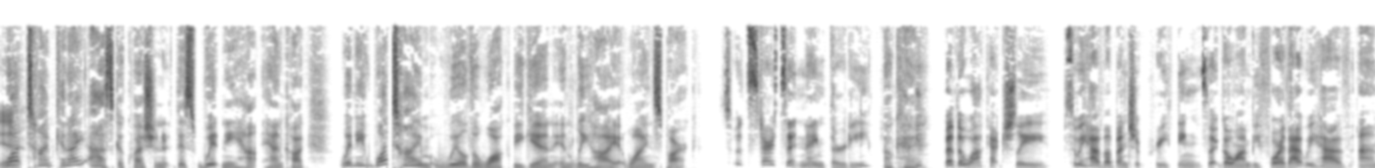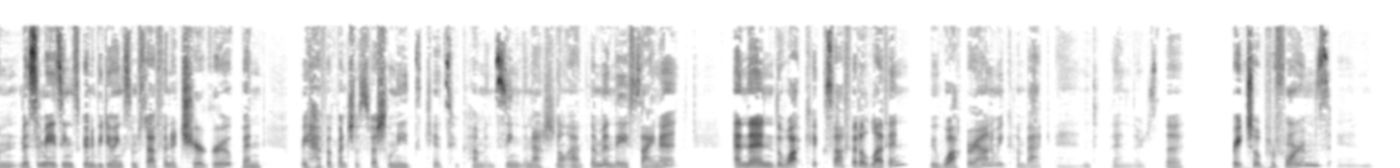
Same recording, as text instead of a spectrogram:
Yeah. What time? Can I ask a question? This Whitney Han- Hancock. Whitney, what time will the walk begin in Lehi at Wines Park? So it starts at 9:30. Okay. But the walk actually, so we have a bunch of pre things that go on before that. We have um, Miss Amazing's going to be doing some stuff in a cheer group, and we have a bunch of special needs kids who come and sing the national anthem and they sign it. And then the walk kicks off at 11. We walk around and we come back, and then there's the Rachel performs, and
